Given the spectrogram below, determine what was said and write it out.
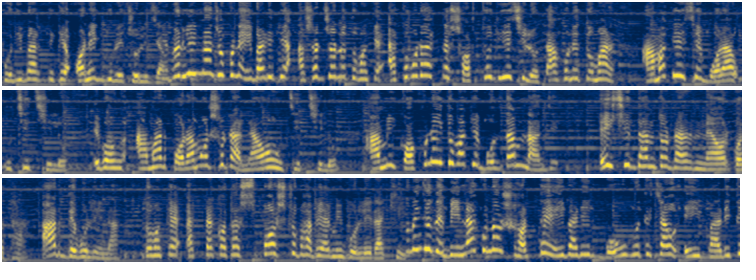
পরিবার থেকে অনেক দূরে চলে যাও। বললি না যখন এই বাড়িতে আসার জন্য তোমাকে এত বড় একটা শর্ত দিয়েছিল, তাহলে তোমার আমাকে এসে বলা উচিত ছিল এবং আমার পরামর্শটা নেওয়া উচিত ছিল। আমি কখনোই তোমাকে বলতাম না যে, এই সিদ্ধান্তটা নেওয়ার কথা। আর দেবলি না তোমাকে একটা কথা স্পষ্টভাবে আমি বলে রাখি। তুমি যদি বিনা কোনো শর্তে এই বাড়ির বউ হতে চাও, এই বাড়িতে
